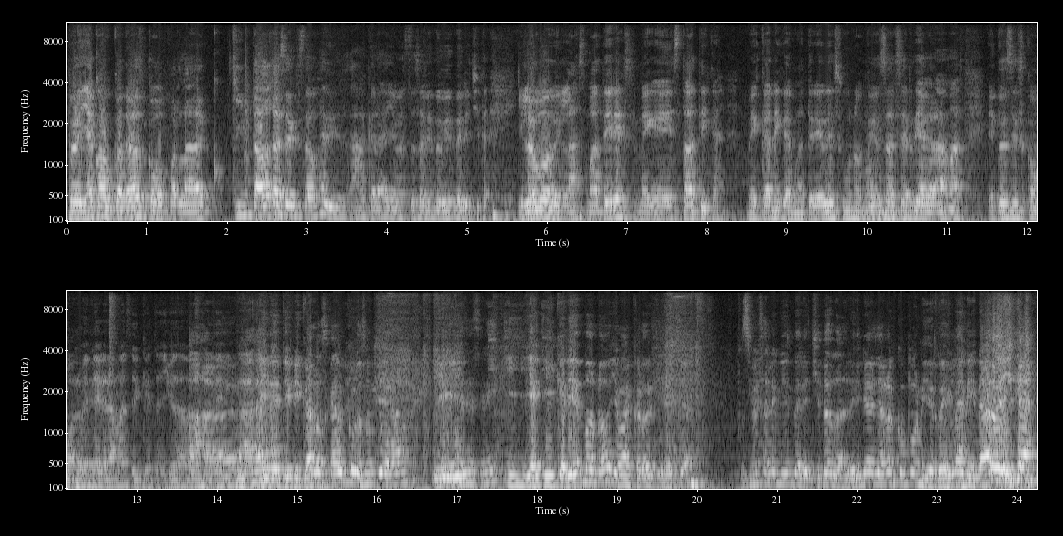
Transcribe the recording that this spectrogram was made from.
Pero ya cuando, cuando vas como por la quinta hoja, sexta hoja, dices, ah, caray, ya me está saliendo bien derechita. Y luego en las materias, me, estática, mecánica de materiales uno, que es hacer diagramas. Entonces es como... Un diagrama es el que te ayuda a, a, identificar los cálculos, un diagrama. Y, y, y, queriendo, ¿no? Yo me acuerdo que decía pues sí me salen bien derechitas las líneas, ya no ocupo ni regla ni nada. Ya.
